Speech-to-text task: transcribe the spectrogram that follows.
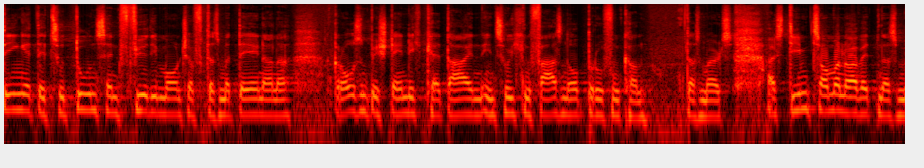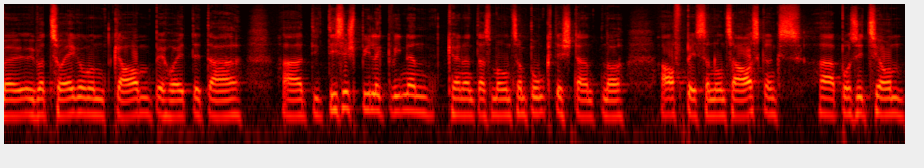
Dinge, die zu tun sind für die Mannschaft, dass man die in einer großen Beständigkeit da in, in solchen Phasen abrufen kann. Dass man als, als Team zusammenarbeiten, dass man Überzeugung und Glauben behaltet, da die, diese Spiele gewinnen können, dass wir unseren Punktestand noch aufbessern, unsere Ausgangsposition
